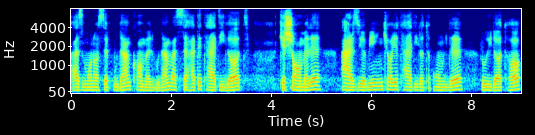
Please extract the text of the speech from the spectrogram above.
از مناسب بودن کامل بودن و صحت تعدیلات که شامل ارزیابی اینکه آیا تعدیلات عمده رویدادها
